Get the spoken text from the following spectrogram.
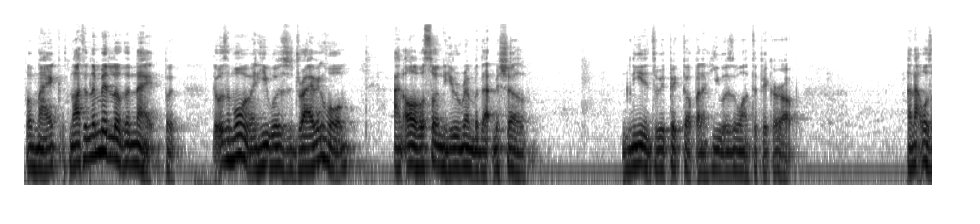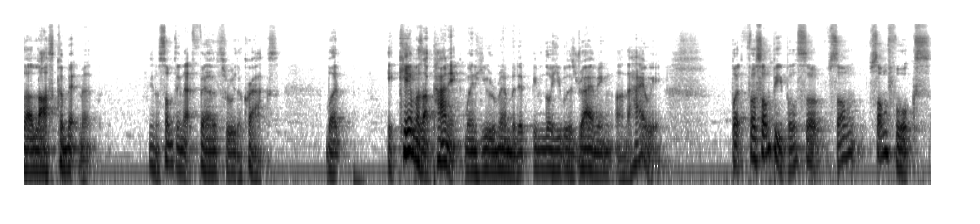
for Mike, not in the middle of the night, but there was a moment when he was driving home and all of a sudden he remembered that Michelle needed to be picked up and he was the one to pick her up. And that was a lost commitment you know, something that fell through the cracks. But it came as a panic when he remembered it, even though he was driving on the highway. But for some people, so some some folks,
